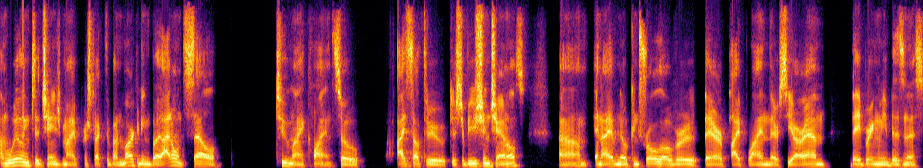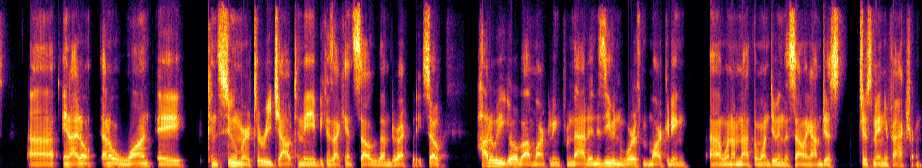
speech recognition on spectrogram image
I'm willing to change my perspective on marketing, but I don't sell to my clients. So I sell through distribution channels um, and I have no control over their pipeline, their CRM. They bring me business. Uh, and I don't, I don't want a consumer to reach out to me because I can't sell to them directly. So how do we go about marketing from that? And is even worth marketing uh, when I'm not the one doing the selling? I'm just just manufacturing.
